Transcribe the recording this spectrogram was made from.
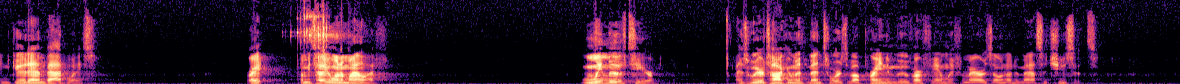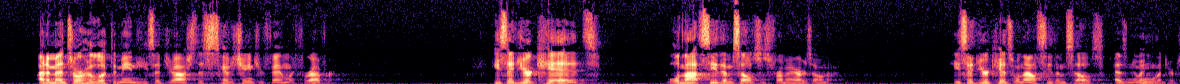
in good and bad ways. Right? Let me tell you one in my life. When we moved here, as we were talking with mentors about praying to move our family from Arizona to Massachusetts, I had a mentor who looked at me and he said, Josh, this is going to change your family forever. He said, Your kids will not see themselves as from Arizona. He said, Your kids will now see themselves as New Englanders.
